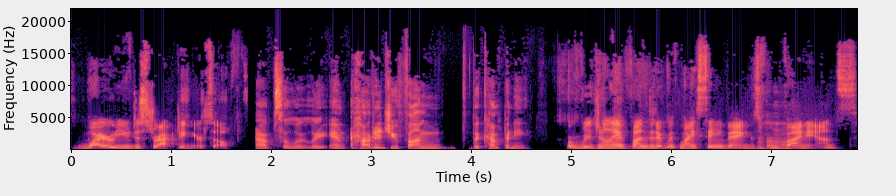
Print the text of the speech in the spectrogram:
why are you distracting yourself? Absolutely. And how did you fund the company? Originally, I funded it with my savings from mm-hmm. finance.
